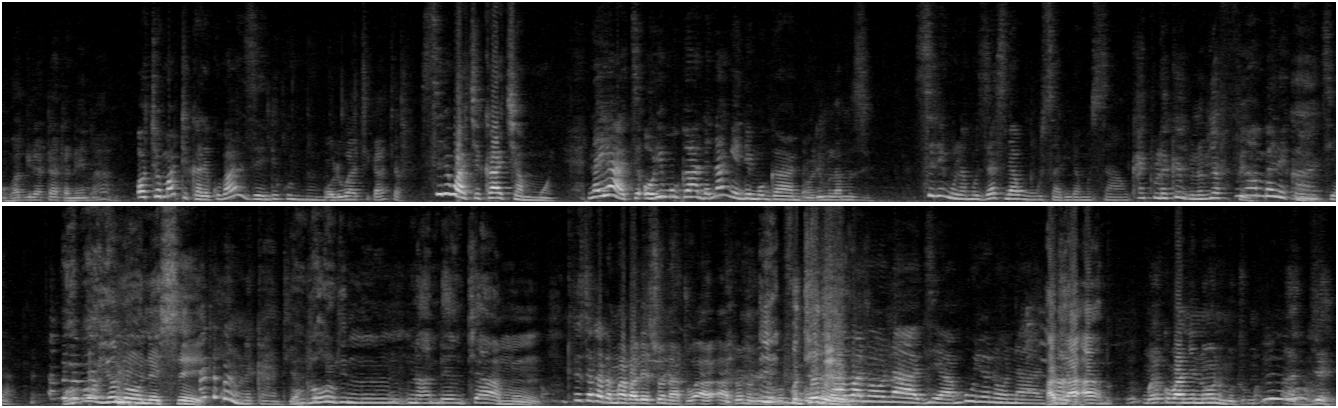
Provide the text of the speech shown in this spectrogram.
owagira taata ne maama? Automatically kubanze ndi ku nnono. Oli wakika kyaffe siri wa kika kyammwe. Naye ate oli muganda nange ndi muganda. Oli mulamuzi? Siri mulamuzi era sinagusalira musango. Kale tuleke bino byaffe. Nambaleka ntya? Oba oyonoonese ate kwenoneka ntya? Oba oli mu namba enkyamu. Mpitiriza taata mwabaleeso atononere butere aba noona atya mbuyo noona atya kati a- a- mwekubanye nooni mutu- ajje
